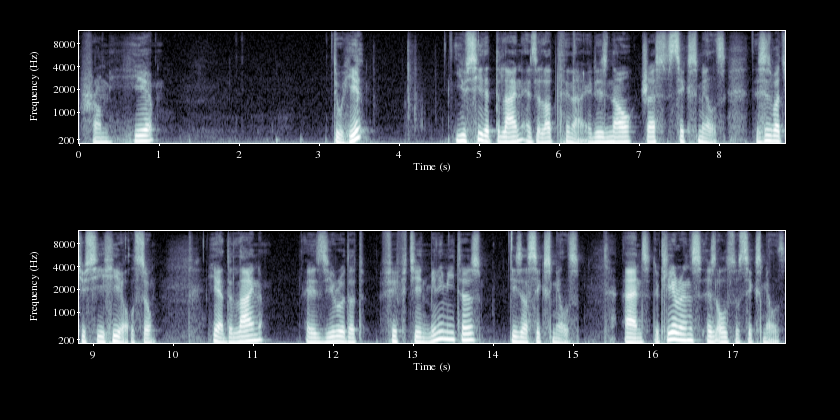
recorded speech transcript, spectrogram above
from here to here, you see that the line is a lot thinner. It is now just 6 mils. This is what you see here also. Here, the line is 0. 15 millimeters. These are 6 mils. And the clearance is also 6 mils.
